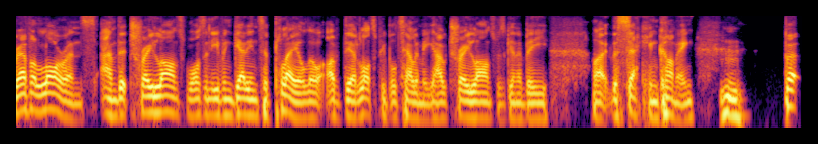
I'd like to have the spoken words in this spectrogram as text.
Trevor Lawrence and that Trey Lance wasn't even getting to play. Although I've, there are lots of people telling me how Trey Lance was going to be like the second coming. Mhm. But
